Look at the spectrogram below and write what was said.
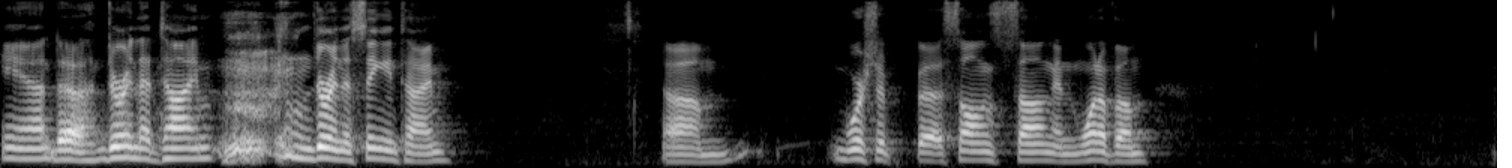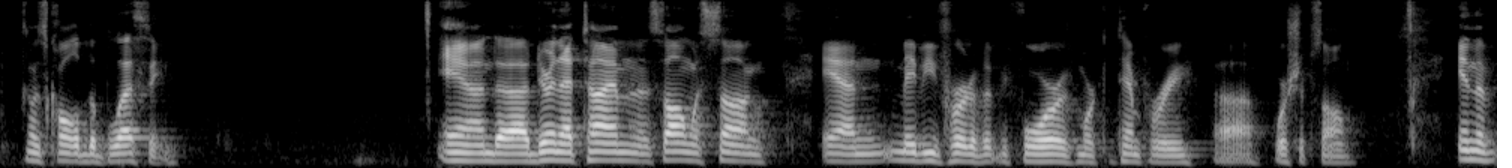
And uh, during that time, during the singing time, um, worship uh, songs sung, and one of them was called The Blessing. And uh, during that time, the song was sung, and maybe you've heard of it before, it's more contemporary uh, worship song. In the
